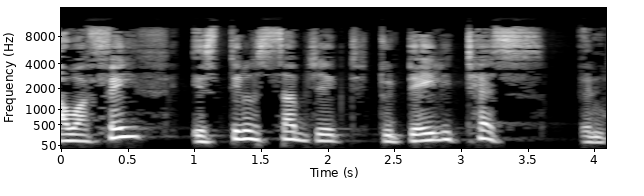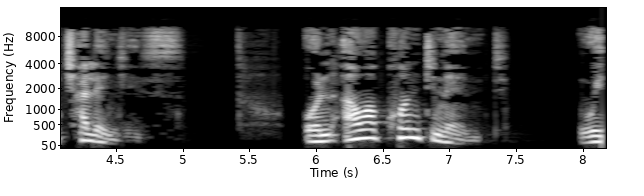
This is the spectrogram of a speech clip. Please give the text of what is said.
Our faith is still subject to daily tests and challenges. On our continent, we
